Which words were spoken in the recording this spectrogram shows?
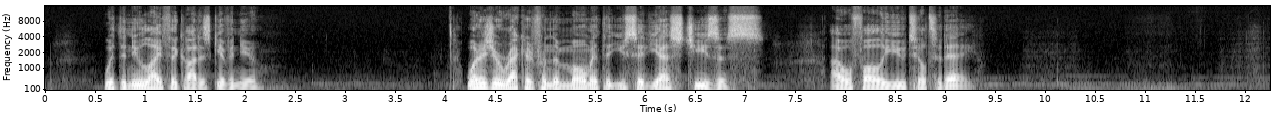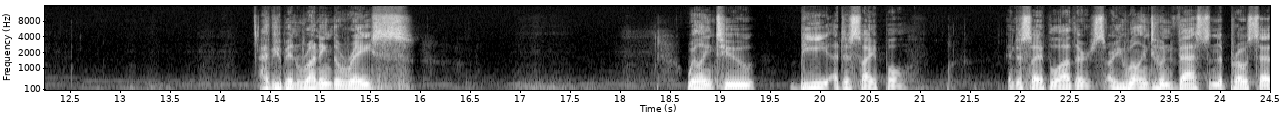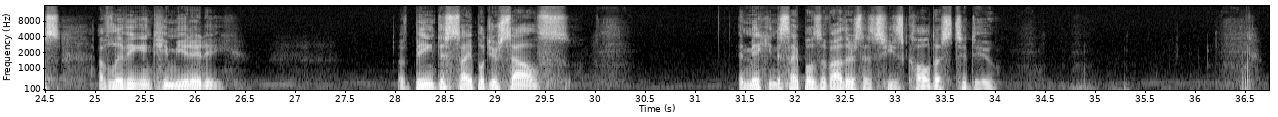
with the new life that God has given you? What is your record from the moment that you said, Yes, Jesus, I will follow you till today? Have you been running the race, willing to be a disciple and disciple others? Are you willing to invest in the process of living in community, of being discipled yourselves, and making disciples of others as He's called us to do?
